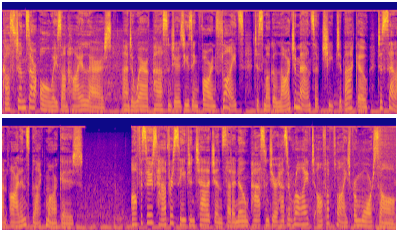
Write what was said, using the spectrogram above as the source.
Customs are always on high alert and aware of passengers using foreign flights to smuggle large amounts of cheap tobacco to sell on Ireland's black market. Officers have received intelligence that a known passenger has arrived off a flight from Warsaw.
